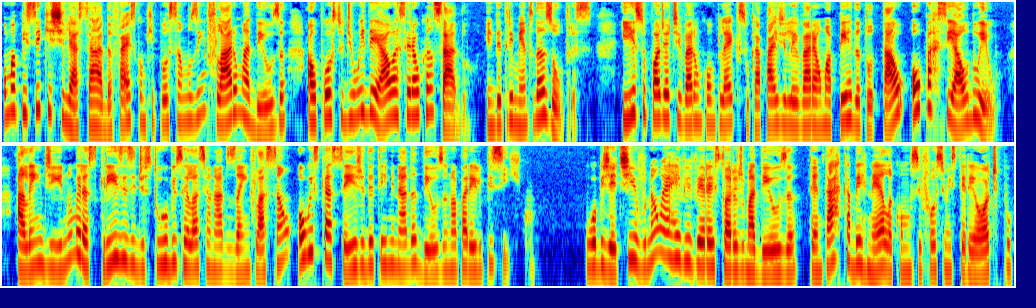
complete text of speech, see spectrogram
Uma psique estilhaçada faz com que possamos inflar uma deusa ao posto de um ideal a ser alcançado, em detrimento das outras, e isso pode ativar um complexo capaz de levar a uma perda total ou parcial do eu, além de inúmeras crises e distúrbios relacionados à inflação ou escassez de determinada deusa no aparelho psíquico. O objetivo não é reviver a história de uma deusa, tentar caber nela como se fosse um estereótipo,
